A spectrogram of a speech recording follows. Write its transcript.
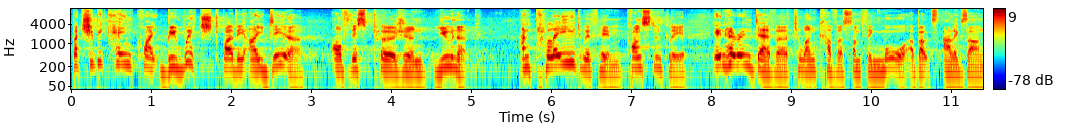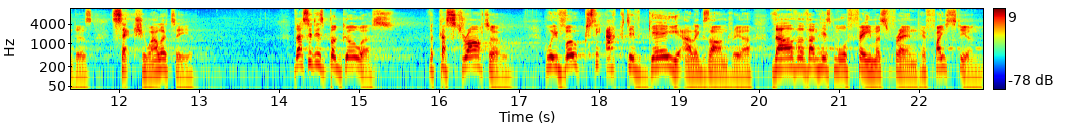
but she became quite bewitched by the idea of this Persian eunuch and played with him constantly in her endeavor to uncover something more about Alexander's sexuality. Thus, it is Bagoas, the castrato, who evokes the active gay Alexandria rather than his more famous friend Hephaestion.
